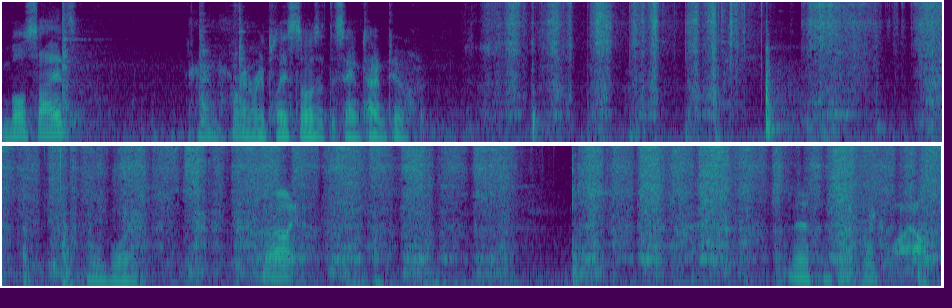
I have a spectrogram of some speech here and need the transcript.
both sides. And we're going to replace those at the same time too. Oh boy. Oh yeah. This is to take a while.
